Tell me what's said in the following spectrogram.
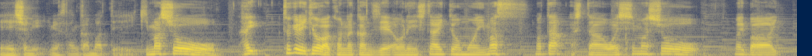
え一緒に皆さん頑張っていきましょう。はい。というわけで今日はこんな感じで終わりにしたいと思います。また明日お会いしましょう。バイバイ。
